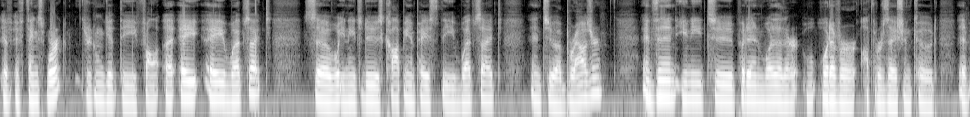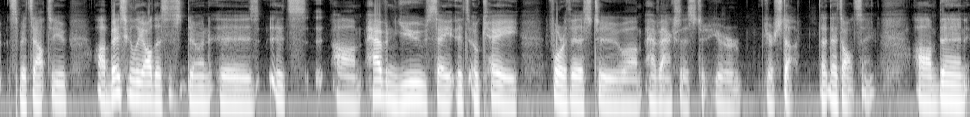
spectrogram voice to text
if, if things work, you're going to get the follow, uh, a a website. So what you need to do is copy and paste the website into a browser, and then you need to put in whatever whatever authorization code it spits out to you. Uh, basically, all this is doing is it's um, having you say it's okay for this to um, have access to your your stuff. That, that's all it's saying. Um, then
